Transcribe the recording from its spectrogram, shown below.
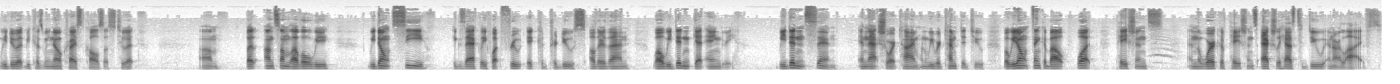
we do it because we know Christ calls us to it. Um, but on some level, we, we don't see exactly what fruit it could produce other than, well, we didn't get angry. We didn't sin in that short time when we were tempted to. But we don't think about what patience and the work of patience actually has to do in our lives.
